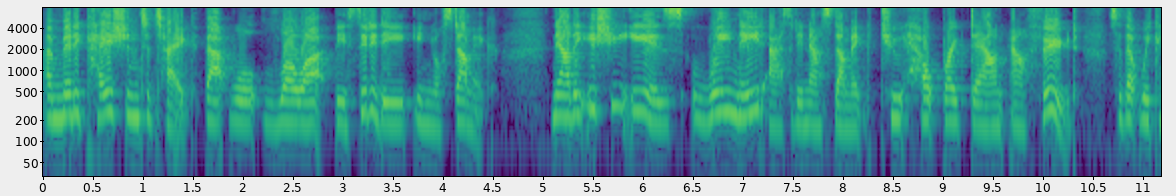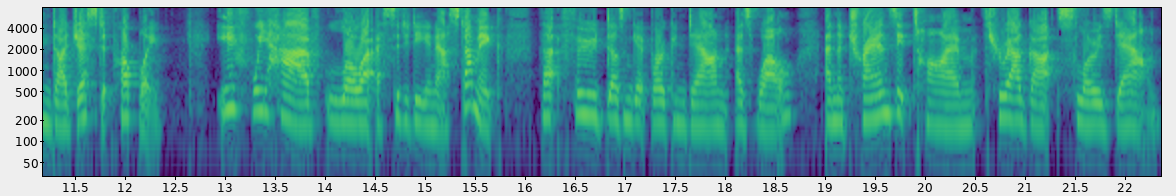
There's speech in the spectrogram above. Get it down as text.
a medication to take that will lower the acidity in your stomach. Now, the issue is we need acid in our stomach to help break down our food so that we can digest it properly if we have lower acidity in our stomach, that food doesn't get broken down as well, and the transit time through our gut slows down.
